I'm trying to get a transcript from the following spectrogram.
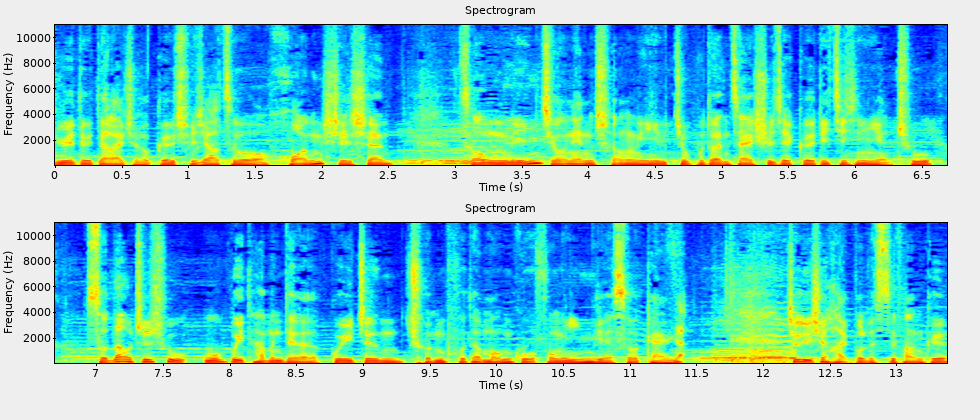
乐队带来这首歌曲，叫做《黄石山》。从零九年的成立，就不断在世界各地进行演出，所到之处无不被他们的归真淳朴的蒙古风音乐所感染。这里是海波的私房歌。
